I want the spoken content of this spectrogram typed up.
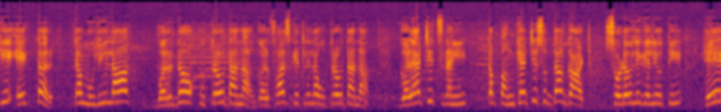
की एकतर त्या मुलीला वर्ण उतरवताना गळफास घेतलेला उतरवताना गळ्याचीच नाही तर पंख्याची सुद्धा गाठ सोडवली गेली होती. हे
